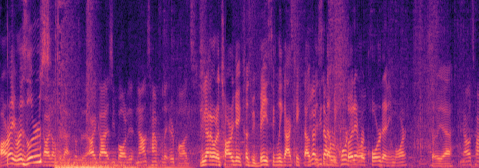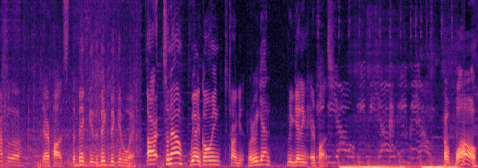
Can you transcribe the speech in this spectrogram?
All right, Rizzlers. All right, don't say that. Don't say that. All right, guys, we bought it. Now time for the AirPods. We gotta go to Target because we basically got kicked out. got They said out that we couldn't bro. record anymore. So yeah. Now it's time for the, the AirPods. The big, the big, big giveaway. All right, so now we are going to Target. What are we getting? We're getting AirPods. Oh, whoa.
